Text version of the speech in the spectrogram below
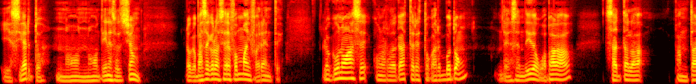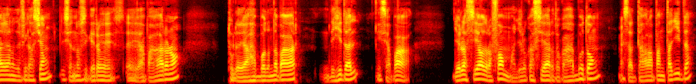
y es cierto, no, no tiene solución. Lo que pasa es que lo hacía de forma diferente. Lo que uno hace con la Rodecaster es tocar el botón de encendido o apagado, salta la pantalla de notificación diciendo si quieres eh, apagar o no. Tú le das el botón de apagar digital y se apaga. Yo lo hacía de otra forma. Yo lo que hacía era tocar el botón, me saltaba la pantallita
